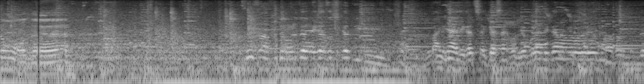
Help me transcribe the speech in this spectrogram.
τότε. Θέλω να πούμε νωρίτερα, είχα δώσει κάτι πανιά και κάτι σακιά σαν χοντρεπούλα και κάναμε λογαριασμό να πάρουμε τα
